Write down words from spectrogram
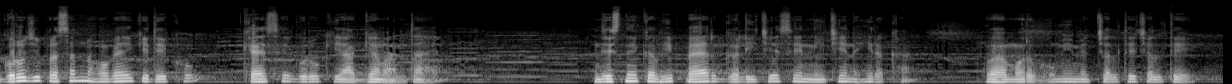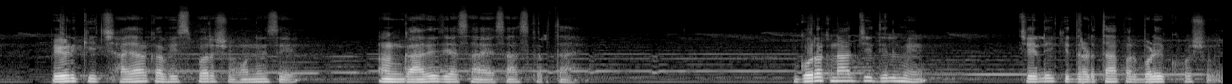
गुरु जी प्रसन्न हो गए कि देखो कैसे गुरु की आज्ञा मानता है। जिसने कभी पैर गलीचे से नीचे नहीं रखा, वह मरुभूमि में चलते चलते पेड़ की छाया का भी स्पर्श होने से अंगारे जैसा एहसास करता है। गोरखनाथ जी दिल में चेले की दृढ़ता पर बड़े खुश हुए,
